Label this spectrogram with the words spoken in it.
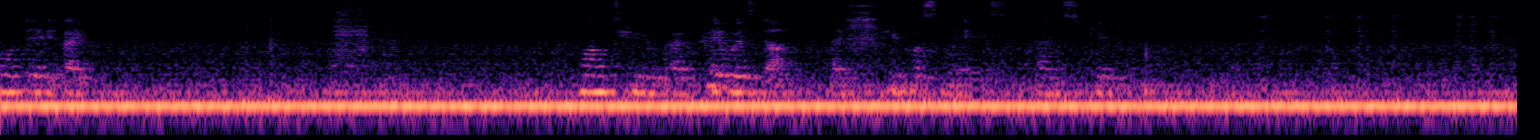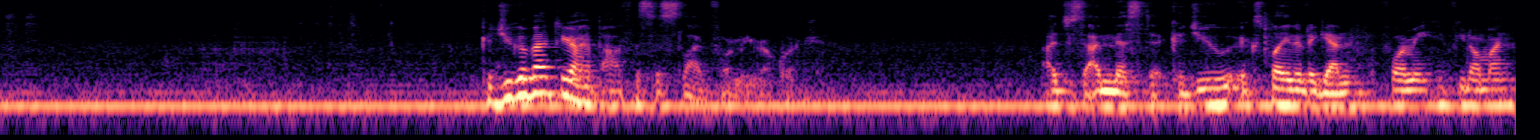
or they like want to like play with the like people snakes and get them. Could you go back to your hypothesis slide for me real quick? I just, I missed it. Could you explain it again for me, if you don't mind?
